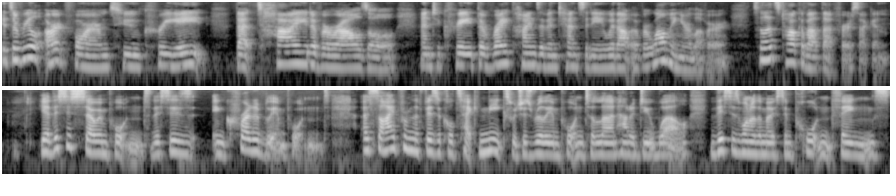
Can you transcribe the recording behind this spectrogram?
It's a real art form to create that tide of arousal and to create the right kinds of intensity without overwhelming your lover. So let's talk about that for a second. Yeah, this is so important. This is incredibly important. Aside from the physical techniques, which is really important to learn how to do well, this is one of the most important things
